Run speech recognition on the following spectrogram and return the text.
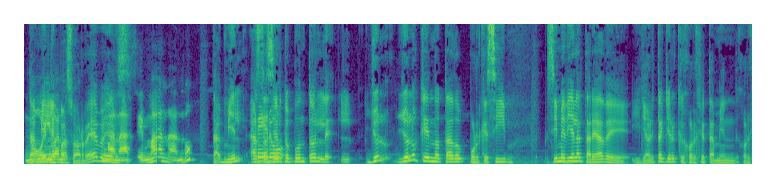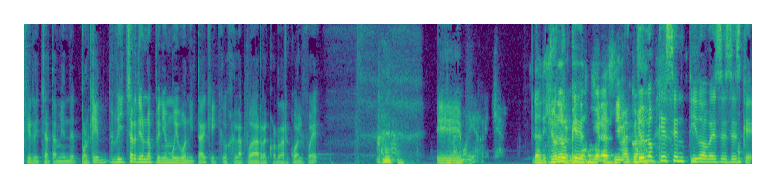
No También le pasó a Rebels. semana a semana, ¿no? También hasta Pero- cierto punto, le- yo, yo lo que he notado, porque sí, sí me di la tarea de, y ahorita quiero que Jorge también, Jorge y Richard también, porque Richard dio una opinión muy bonita, que, que ojalá pueda recordar cuál fue. Eh, Memoria, Richard. Lo dije yo lo que- dormido, pero sí me acuerdo. yo lo que he sentido a veces es que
